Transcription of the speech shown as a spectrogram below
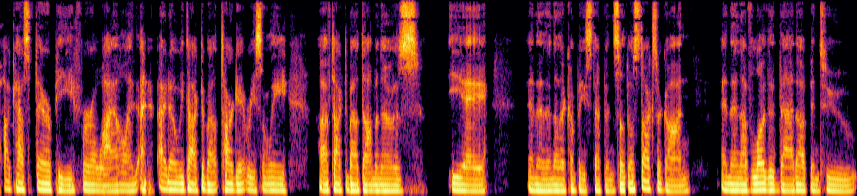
podcast therapy for a while. I, I know we talked about Target recently. I've talked about Domino's, EA, and then another company step in. So those stocks are gone. And then I've loaded that up into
